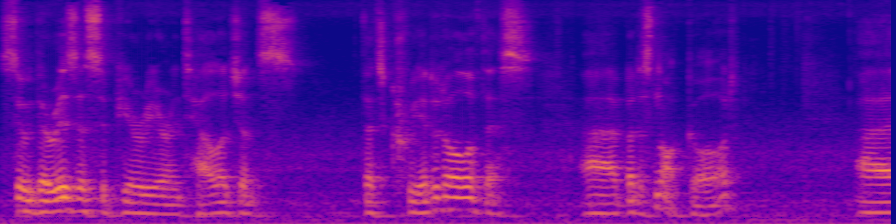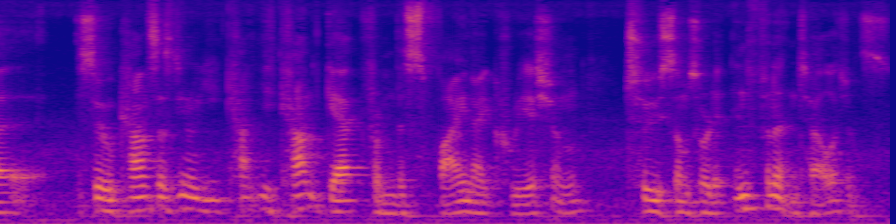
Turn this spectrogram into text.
so there is a superior intelligence that's created all of this, uh, but it's not God. Uh, so Kant says, you know, you can't, you can't get from this finite creation to some sort of infinite intelligence.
